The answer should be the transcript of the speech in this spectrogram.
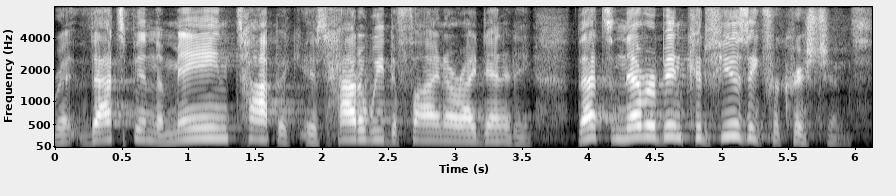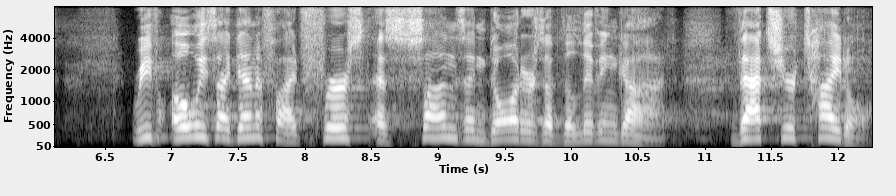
Right? That's been the main topic is how do we define our identity? That's never been confusing for Christians. We've always identified first as sons and daughters of the living God. That's your title,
